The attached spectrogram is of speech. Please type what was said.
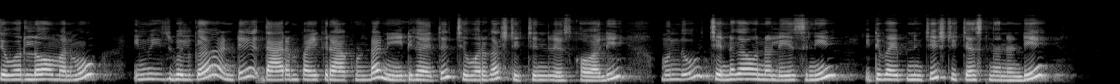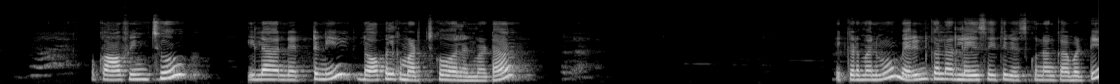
చివరిలో మనము ఇన్విజిబుల్గా అంటే దారం పైకి రాకుండా నీట్గా అయితే చివరిగా స్టిచ్చింగ్ వేసుకోవాలి. ముందు చిన్నగా ఉన్న లేస్ని ఇటువైపు నుంచి స్టిచ్ చేస్తున్నానండి. ఒక హాఫ్ ఇంచు ఇలా నెట్ని లోపలికి మడుచుకోవాలన్నమాట. ఇక్కడ మనము మెరూన్ కలర్ లేస్ అయితే వేసుకున్నాం కాబట్టి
